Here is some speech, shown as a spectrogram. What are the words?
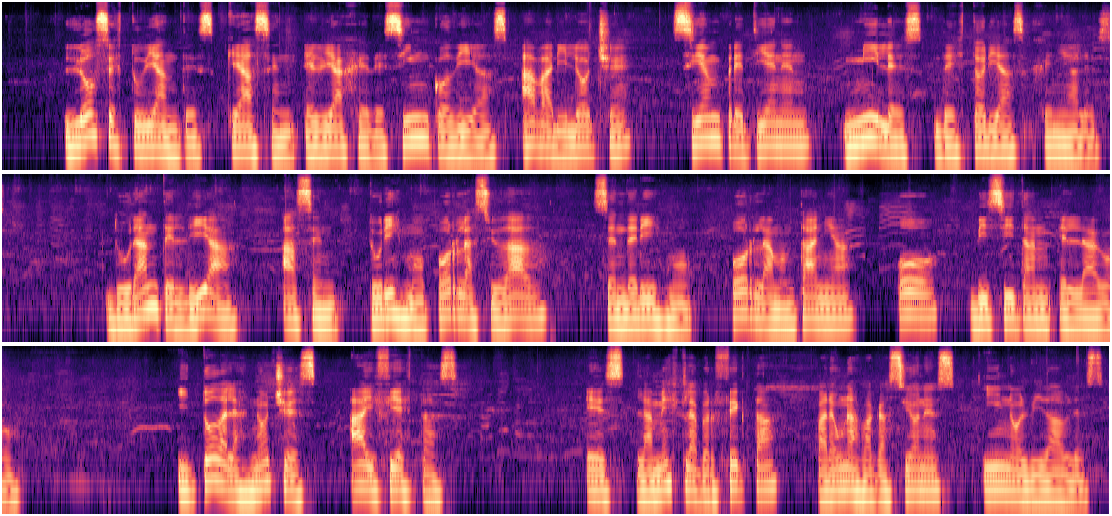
Los estudiantes que hacen el viaje de cinco días a Bariloche siempre tienen miles de historias geniales. Durante el día hacen turismo por la ciudad, senderismo por la montaña o visitan el lago. Y todas las noches hay fiestas. Es la mezcla perfecta para unas vacaciones inolvidables.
